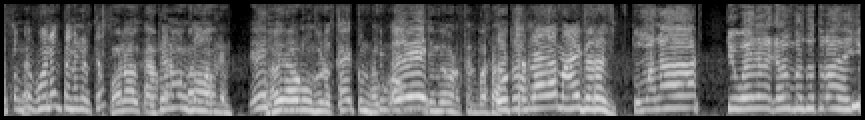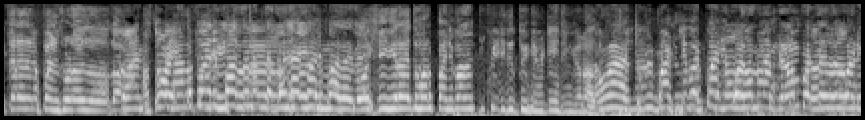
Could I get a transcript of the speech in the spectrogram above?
तुमचा फोन ना करतो फोन आलता. त्याला आपण. काय तुम्ही ओळखत बसा. गरज. तुम्हाला किंवा गरम बंद तुला हे करायचं पाणी सोडायचं पाणी? हिरा आहे तुम्हाला पाणी पाजायची पिढी देतो टेन्शन घेऊन आलो तुम्ही बाटलीवर पाणी पाजून ग्रामपंचायतीचं पाणी?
